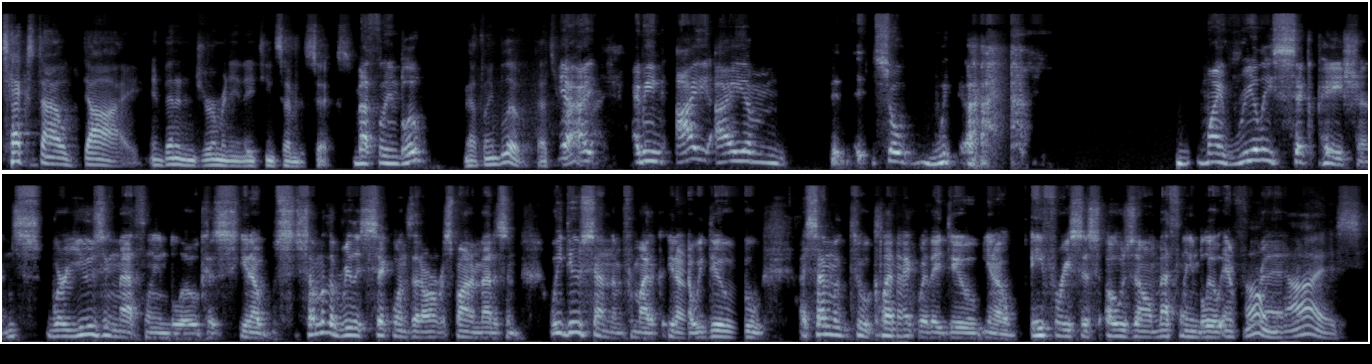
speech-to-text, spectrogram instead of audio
textile dye invented in Germany in 1876. Methylene blue. Methylene blue. That's yeah. Right. I I mean I I am so we. Uh, my really sick patients were using methylene blue because you know some of the really sick ones that aren't responding to medicine we do send them for my you know we do i send them to a clinic where they do you know apheresis ozone methylene blue oh, infrared oh nice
